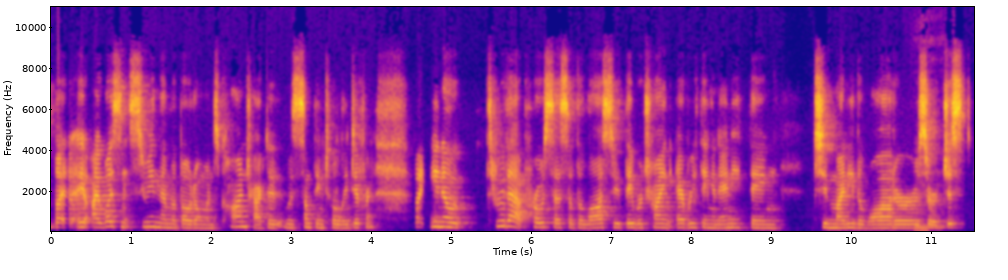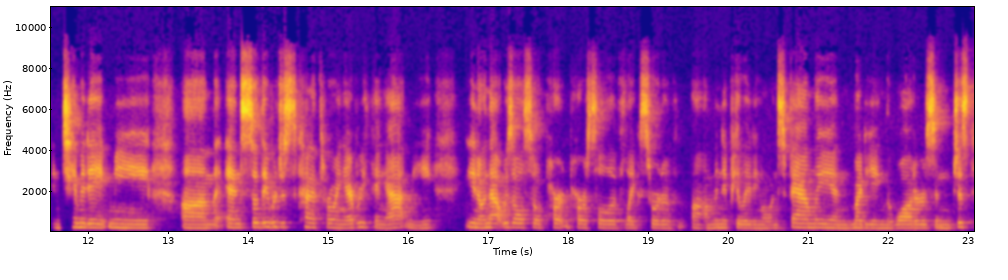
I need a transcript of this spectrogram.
But I I wasn't suing them about Owen's contract. It was something totally different. But you know, through that process of the lawsuit, they were trying everything and anything to muddy the waters or just intimidate me. Um, and so they were just kind of throwing everything at me, you know, and that was also part and parcel of like sort of um, manipulating Owen's family and muddying the waters and just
